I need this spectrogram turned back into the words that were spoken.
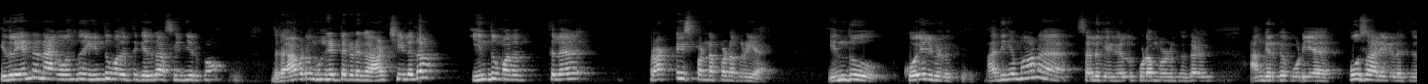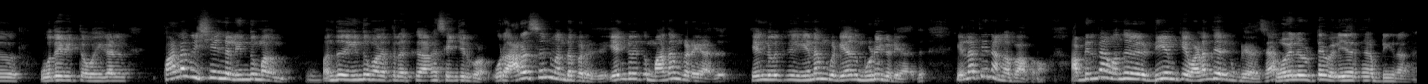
இதுல என்ன நாங்க வந்து இந்து மதத்துக்கு எதிராக செஞ்சிருக்கோம்? திராவிட முன்னேற்ற கழக ஆட்சியில தான் இந்து மதத்துல பிராக்டிஸ் பண்ணப்படக்கூடிய இந்து கோயில்களுக்கு அதிகமான சலுகைகள் குடமுழுக்குகள் அங்க இருக்கக்கூடிய பூசாரிகளுக்கு உதவித்தொகைகள் பல விஷயங்கள் இந்து மதம் வந்து இந்து மதத்திற்காக செஞ்சிருக்கிறோம். ஒரு அரசுன்னு வந்த பிறகு எங்களுக்கு மதம் கிடையாது எங்களுக்கு இனம் கிடையாது மொழி கிடையாது எல்லாத்தையும் நாங்க பார்க்குறோம். அப்படி இருந்தா வந்து டிஎம்கே வளர்ந்தே இருக்க முடியாது சார். கோயிலை விட்டே வெளியேறுங்க அப்படிங்கிறாங்க.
